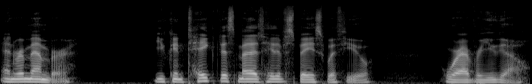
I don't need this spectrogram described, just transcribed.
And remember, you can take this meditative space with you wherever you go.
